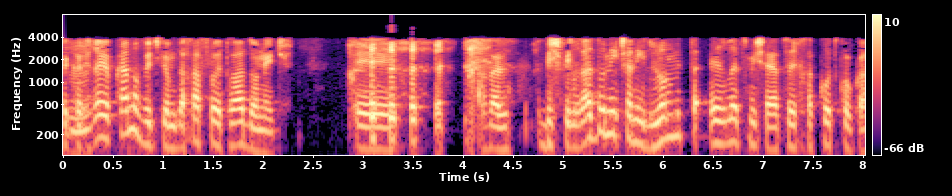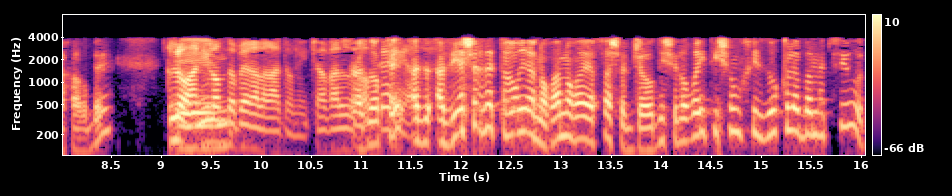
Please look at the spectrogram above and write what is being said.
וכנראה יוקנוביץ' גם דחף לו את רדוניץ'. אה, אבל בשביל רדוניץ' אני לא מתאר לעצמי שהיה צריך לחכות כל כך הרבה. לא, אני לא מדבר על רדוניץ', אבל אז אוקיי. אוקיי אז, אז יש איזו תיאוריה נורא נורא יפה של ג'ורדי, שלא ראיתי שום חיזוק לה במציאות.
